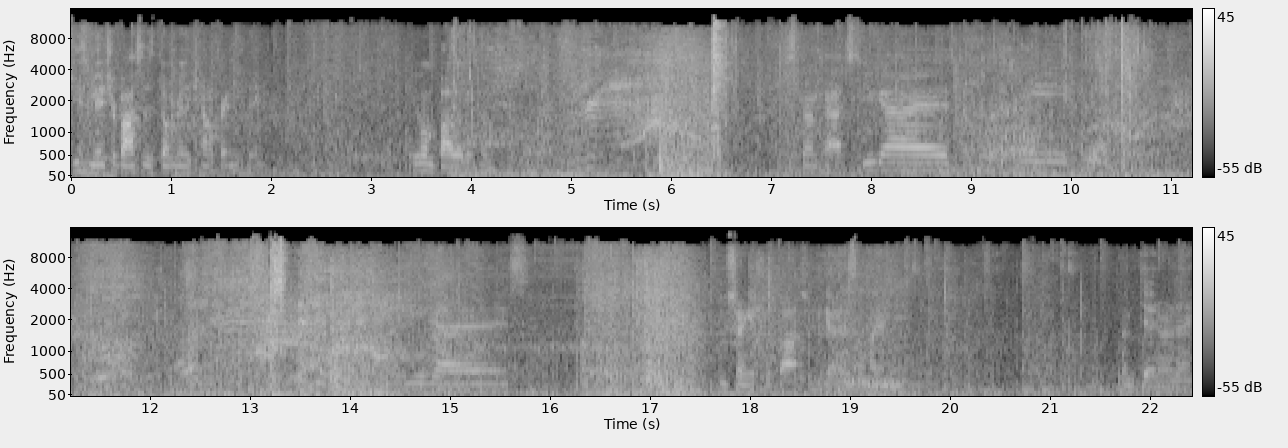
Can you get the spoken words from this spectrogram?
these miniature bosses don't really count for anything. We won't bother with them. Just run past you guys. Don't let me. You guys. Just trying to get to the boss with you guys behind me. I'm dead, aren't I?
